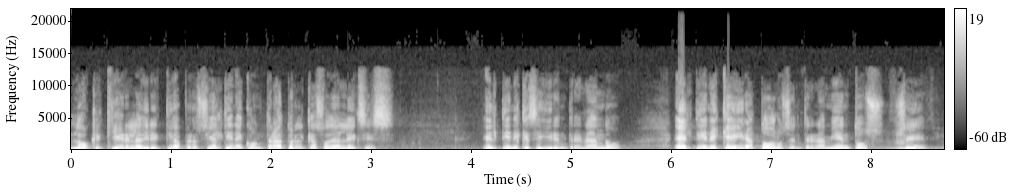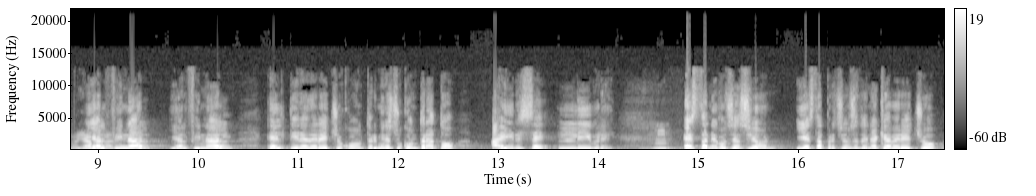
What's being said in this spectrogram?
lo que quiere la directiva. Pero si él tiene contrato, en el caso de Alexis, él tiene que seguir entrenando. Él tiene que ir a todos los entrenamientos, ¿sí? lo y al final, y al final, él tiene derecho, cuando termine su contrato, a irse libre. Esta negociación y esta presión se tenía que haber hecho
